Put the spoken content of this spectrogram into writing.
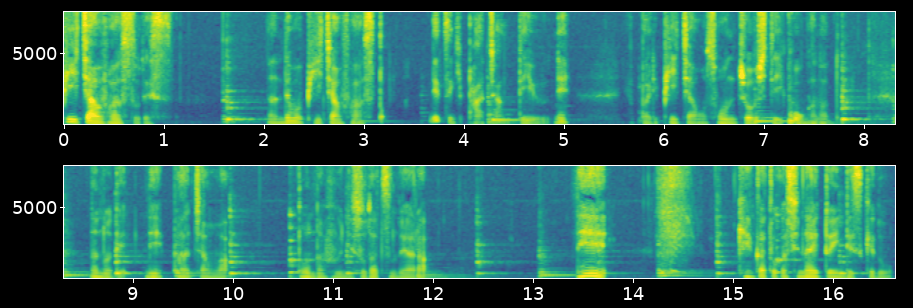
ピーちゃんファーストです。何でもピーちゃんファースト。で次パーちゃんっていうね。やっぱりピーちゃんを尊重していこうかなと。なのでねパーちゃんはどんな風に育つのやら。ねえ。喧嘩とかしないといいんですけど。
